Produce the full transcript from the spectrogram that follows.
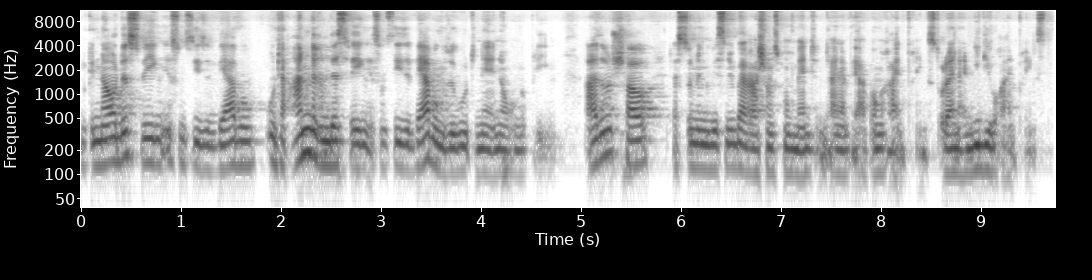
Und genau deswegen ist uns diese Werbung, unter anderem deswegen ist uns diese Werbung so gut in Erinnerung geblieben. Also schau, dass du einen gewissen Überraschungsmoment in deine Werbung reinbringst oder in ein Video reinbringst.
